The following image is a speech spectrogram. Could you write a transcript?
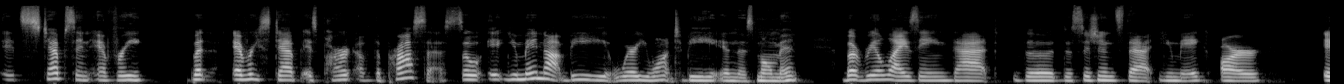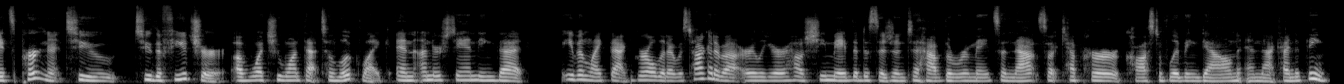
it's steps in every but every step is part of the process. So it, you may not be where you want to be in this moment, but realizing that the decisions that you make are it's pertinent to to the future of what you want that to look like and understanding that even like that girl that I was talking about earlier how she made the decision to have the roommates and that so it kept her cost of living down and that kind of thing.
